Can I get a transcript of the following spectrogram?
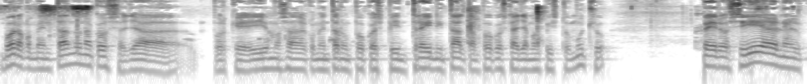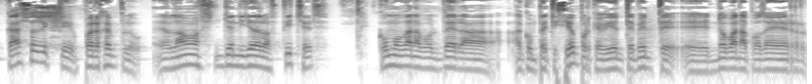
Bueno, comentando una cosa ya, porque íbamos a comentar un poco Spin Train y tal, tampoco es que hayamos visto mucho. Pero sí, en el caso de que, por ejemplo, hablamos yo y yo de los pitchers, cómo van a volver a, a competición, porque evidentemente eh, no van a poder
